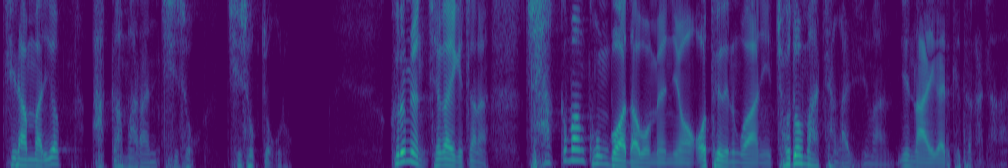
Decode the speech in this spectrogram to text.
지란 말이죠. 아까 말한 지속, 지속적으로. 그러면 제가 얘기했잖아. 자꾸만 공부하다 보면요 어떻게 되는 거 아니? 저도 마찬가지지만 이제 나이가 이렇게 들어가잖아요.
